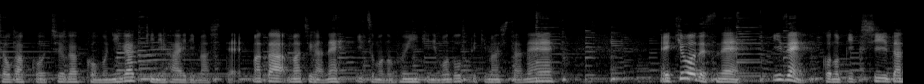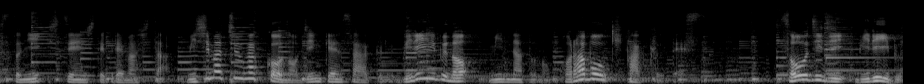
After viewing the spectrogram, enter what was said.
小学校中学校も2学期に入りましてまた街がねいつもの雰囲気に戻ってきましたね。え今日はですね以前このピクシーダストに出演してくれました三島中学校の人権サークルビリーブのみんなとのコラボ企画です。掃除時ビリーブ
